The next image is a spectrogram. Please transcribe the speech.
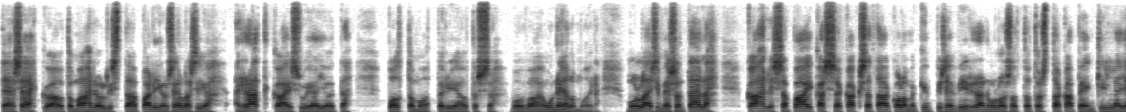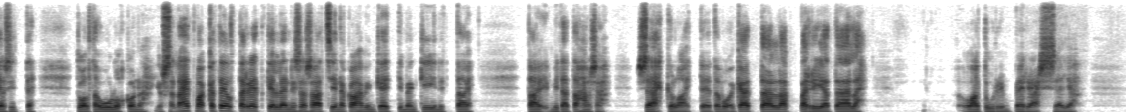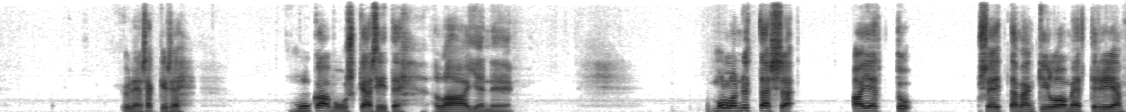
Tämä sähköauto mahdollistaa paljon sellaisia ratkaisuja, joita polttomoottoriautossa voi vaan unelmoida. Mulla esimerkiksi on täällä kahdessa paikassa 230 virran ulosotto tuossa takapenkillä ja sitten tuolta ulkona. Jos sä lähdet vaikka telttaretkelle, niin sä saat siinä kahvinkeittimen kiinni tai, tai mitä tahansa sähkölaitteita. Voi käyttää läppäriä täällä laturin perässä ja yleensäkin se mukavuuskäsite laajenee. Mulla on nyt tässä ajettu seitsemän kilometriä.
